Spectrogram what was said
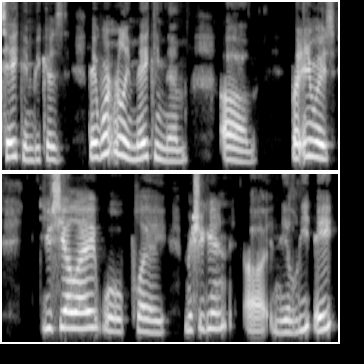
taken because they weren't really making them. Um, but anyways, UCLA will play Michigan uh, in the Elite Eight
